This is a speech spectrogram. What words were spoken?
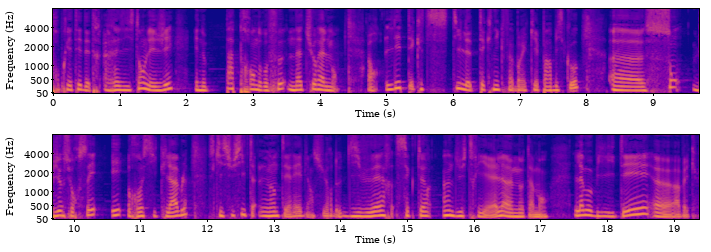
propriété d'être résistant, léger et ne pas prendre feu naturellement. Alors les textiles techniques fabriqués par Bisco euh, sont biosourcés et recyclables, ce qui suscite l'intérêt bien sûr de divers secteurs industriels, euh, notamment la mobilité euh, avec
